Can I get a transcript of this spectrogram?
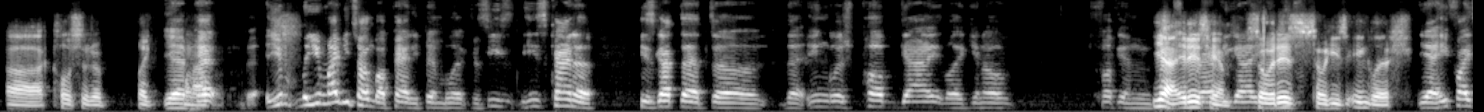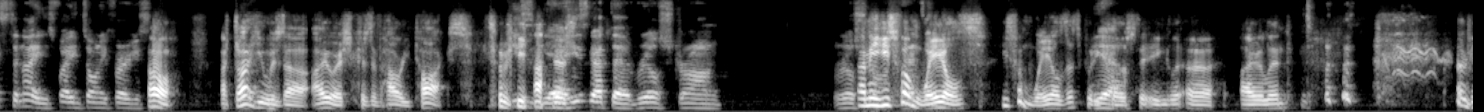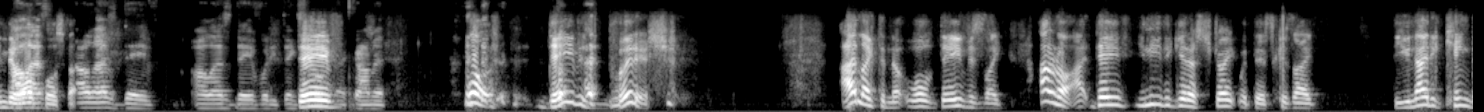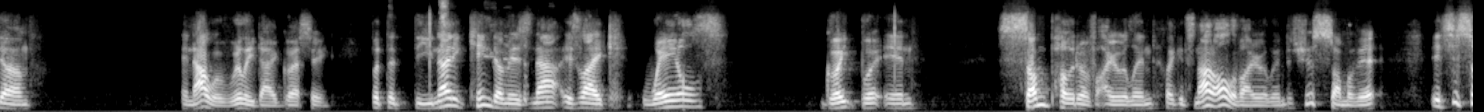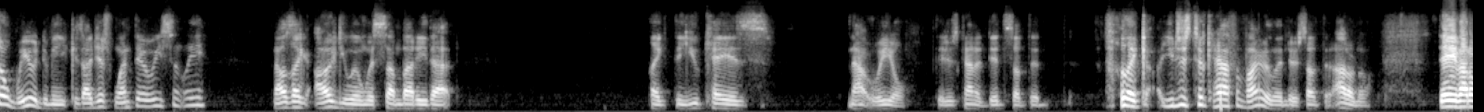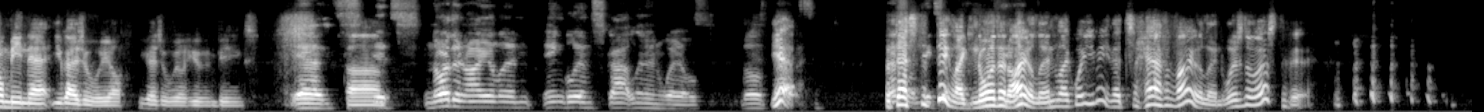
uh closer to like Yeah, Pat. You but you might be talking about Paddy Pimblett because he's he's kind of he's got that uh that English pub guy like you know, fucking yeah, it is him. guy. So it is. So he's English. Yeah, he fights tonight. He's fighting Tony Ferguson. Oh, I thought he was uh Irish because of how he talks. To be he's, yeah, he's got that real strong. Real. I mean, he's from accent. Wales. He's from Wales. That's pretty Yeah. close to England, uh, Ireland. I mean, they're I'll all ask, close to. I'll ask Dave. I'll ask Dave what he thinks Dave. about that comment. Well, Dave is British. I'd like to know. Well, Dave is like, I don't know. I, Dave, you need to get us straight with this because, like, the United Kingdom, and now we're really digressing, but the, the United Kingdom is not, is like Wales, Great Britain, some part of Ireland. Like, it's not all of Ireland, it's just some of it. It's just so weird to me because I just went there recently and I was like arguing with somebody that like the UK is not real. They just kind of did something. like you just took half of Ireland or something. I don't know. Dave, I don't mean that. You guys are real. You guys are real human beings. Yeah, it's, um, it's Northern Ireland, England, Scotland, and Wales. Those, yeah, that's, but that's, that's the thing. Like Northern Ireland, like what do you mean? That's half of Ireland. Where's the rest of it?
